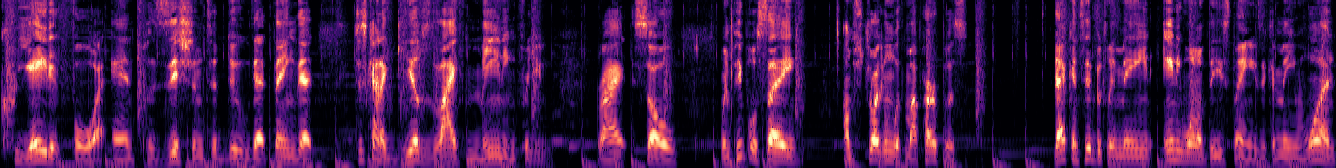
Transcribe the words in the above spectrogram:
created for and positioned to do, that thing that just kind of gives life meaning for you, right? So when people say, I'm struggling with my purpose, that can typically mean any one of these things. It can mean one,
